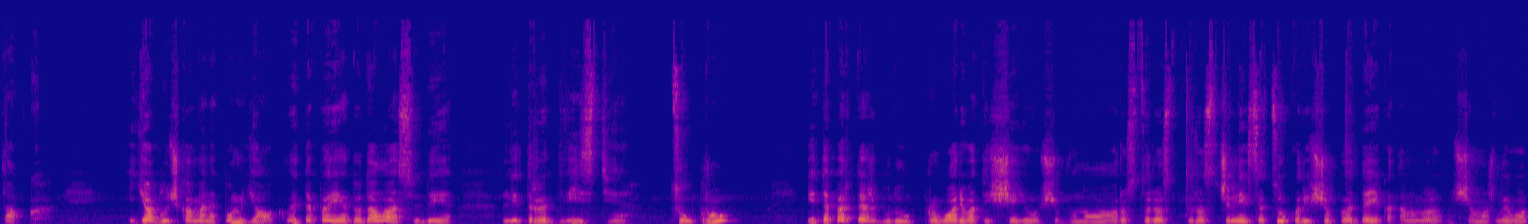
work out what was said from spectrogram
Так, яблучка в мене пом'якли. Тепер я додала сюди літр 200 цукру. І тепер теж буду проварювати ще його, щоб воно роз, роз, розчинився цукор і щоб деяка там е, ще, можливо,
